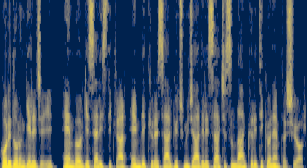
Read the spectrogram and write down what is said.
Koridorun geleceği, hem bölgesel istikrar hem de küresel güç mücadelesi açısından kritik önem taşıyor.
